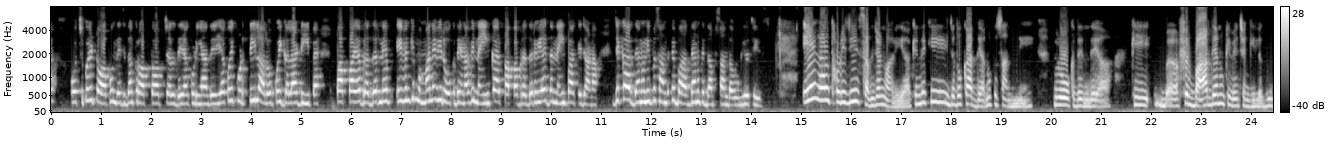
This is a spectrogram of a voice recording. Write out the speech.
ਆ। ਕੁਛ ਕੋਈ ਟੌਪ ਹੁੰਦੇ, ਜਿੱਦਾਂ ਕ੍ਰੌਪ ਟੌਪ ਚੱਲਦੇ ਆ ਕੁੜੀਆਂ ਦੇ ਜਾਂ ਕੋਈ ਕੁੜਤੀ ਲਾ ਲਓ, ਕੋਈ ਗਲਾ ਡੀਪ ਹੈ, ਪਾਪਾ ਜਾਂ ਬ੍ਰਦਰ ਨੇ ਇਵਨ ਕਿ ਮੰਮਾ ਨੇ ਵੀ ਰੋਕ ਦੇਣਾ ਵੀ ਨਹੀਂ ਘਰ ਪਾਪਾ ਬ੍ਰਦਰ ਵੀ ਆ ਇਦਾਂ ਨਹੀਂ ਪਾ ਕੇ ਜਾਣਾ। ਜੇ ਘਰਦਿਆਂ ਨੂੰ ਨਹੀਂ ਪਸੰਦ ਤੇ ਬਾਹਰਦਿਆਂ ਨੂੰ ਕਿੱਦਾਂ ਪਸੰਦ ਆਊਗੀ ਉਹ ਚੀਜ਼? ਇਹ ਗੱਲ ਥੋੜੀ ਜੀ ਸਮਝਣ ਵਾਲੀ ਆ, ਕਹਿੰਦੇ ਕਿ ਜਦੋਂ ਘਰਦਿਆਂ ਨੂੰ ਪਸੰਦ ਨਹੀਂ, ਰੋਕ ਦਿੰਦੇ ਆ ਕਿ ਫਿਰ ਬਾਹਰਦਿਆਂ ਨੂੰ ਕਿਵੇਂ ਚੰਗੀ ਲੱਗੂ?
